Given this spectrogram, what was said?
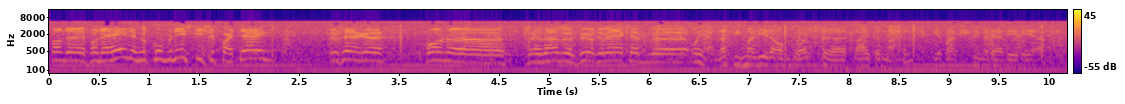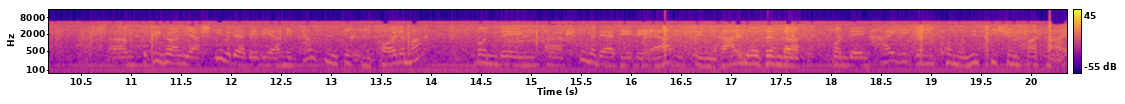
van de, van de hele communistische partij. Zo zeggen, gewoon, uh, we hebben vorige week hebben we... Oh ja, lass mich mal wieder auf Deutsch äh, weitermachen. Hier war Stimme der DDR. Ähm, Sie hören ja Stimme der DDR mit Tanzmusik, die Freude macht. Von den äh, Stimme der DDR ist den Radiosender von den Heiligen Kommunistischen Partei.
